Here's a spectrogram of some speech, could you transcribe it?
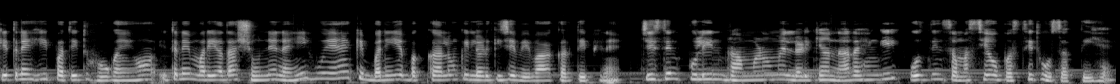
कितने ही पतित हो गए हों, इतने मर्यादा शून्य नहीं हुए हैं कि बनिए बक्कालों की लड़की से विवाह करते फिरे। जिस दिन कुलीन ब्राह्मणों में लड़कियाँ न रहेंगी, उस दिन समस्या उपस्थित हो सकती है।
